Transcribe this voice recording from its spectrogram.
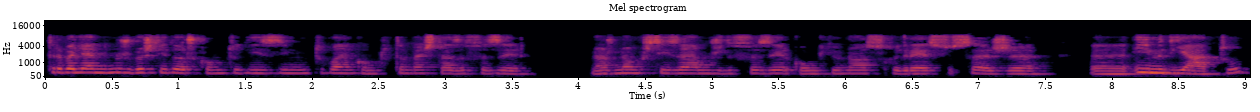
trabalhando nos bastidores, como tu dizes muito bem, como tu também estás a fazer. Nós não precisamos de fazer com que o nosso regresso seja uh, imediato,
